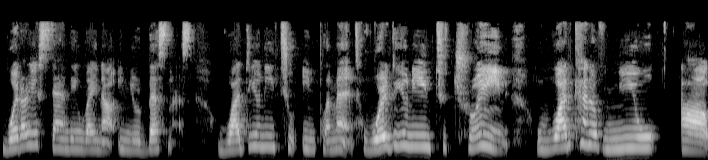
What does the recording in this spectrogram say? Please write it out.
Where are you standing right now in your business? What do you need to implement? Where do you need to train? What kind of new uh,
